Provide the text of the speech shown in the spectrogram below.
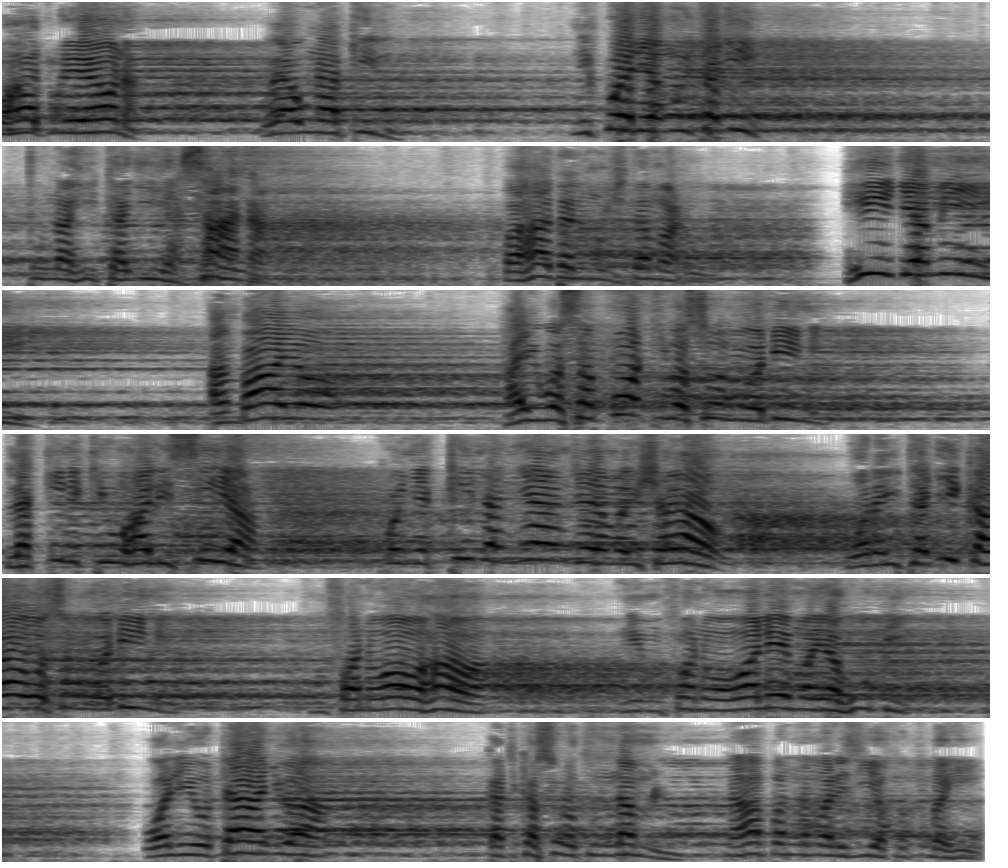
Kwa haya tuliyoona wewe una akili. Ni kweli hamuhitaji tunahitajia sana fahadha almujtamau. Hii jamii ambayo haiwasapoti wasomi wa dini lakini kiuhalisia kwenye kila nyanja ya maisha yao wanahitajika hawa wasomi wa dini. Mfano wao hawa ni mfano wa wale mayahudi waliotajwa katika suratul naml. Na hapa ninamalizia hotuba hii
